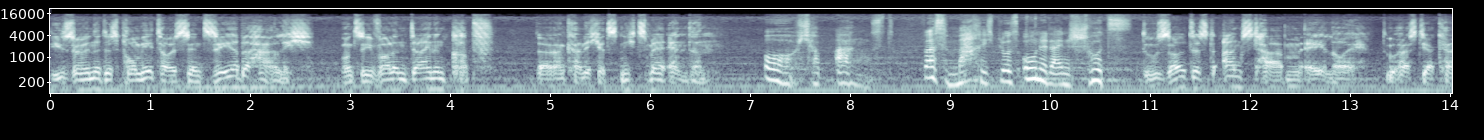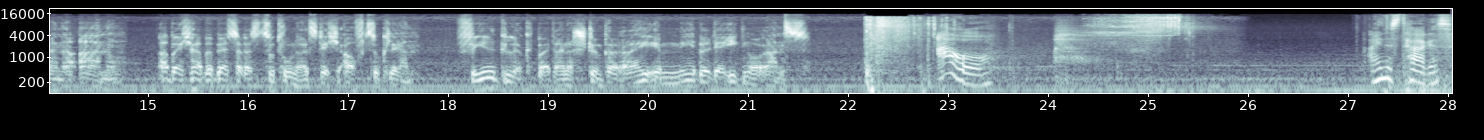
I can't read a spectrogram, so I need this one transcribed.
Die Söhne des Prometheus sind sehr beharrlich. Und sie wollen deinen Kopf. Daran kann ich jetzt nichts mehr ändern. Oh, ich hab Angst. Was mache ich bloß ohne deinen Schutz? Du solltest Angst haben, Aloy. Du hast ja keine Ahnung. Aber ich habe Besseres zu tun, als dich aufzuklären. Viel Glück bei deiner Stümperei im Nebel der Ignoranz. Au! Eines Tages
